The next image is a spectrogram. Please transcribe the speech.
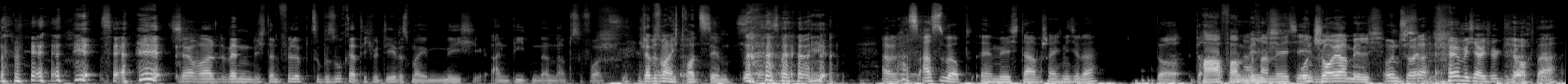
Mal, wenn ich dann Philipp zu Besuch hatte, ich würde jedes Mal ihm Milch anbieten, dann ab sofort. Ich glaube, das mache ich trotzdem. Aber hast, hast du überhaupt äh, Milch da? Wahrscheinlich nicht, oder? Da, Hafermilch, Hafermilch, eben. und Scheuermilch. Und Scheu- Scheuermilch habe ich wirklich auch da.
